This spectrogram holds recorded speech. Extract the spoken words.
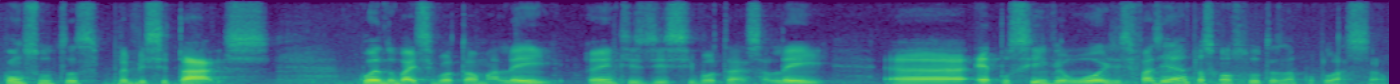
consultas plebiscitárias. Quando vai se votar uma lei, antes de se votar essa lei, Uh, é possível hoje se fazer amplas consultas na população.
